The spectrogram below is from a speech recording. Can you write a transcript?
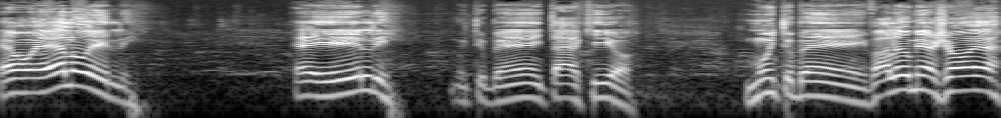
É ela ou ele? É ele. Muito bem, tá aqui, ó. Muito bem. Valeu, minha joia.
